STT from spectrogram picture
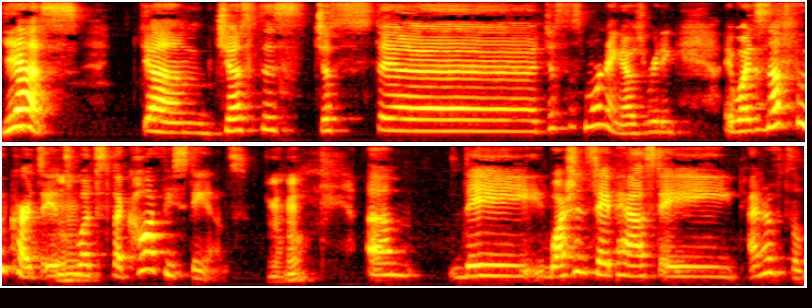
yes, um, just this, just uh, just this morning, I was reading. It was it's not food carts. It's Mhm. what's the coffee stands. hmm Um, they Washington State passed a I don't know if it's a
